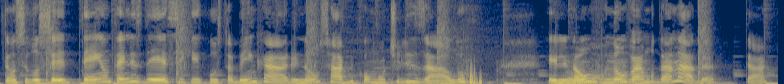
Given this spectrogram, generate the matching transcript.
Então, se você tem um tênis desse que custa bem caro e não sabe como utilizá-lo, ele não, não vai mudar nada, tá?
